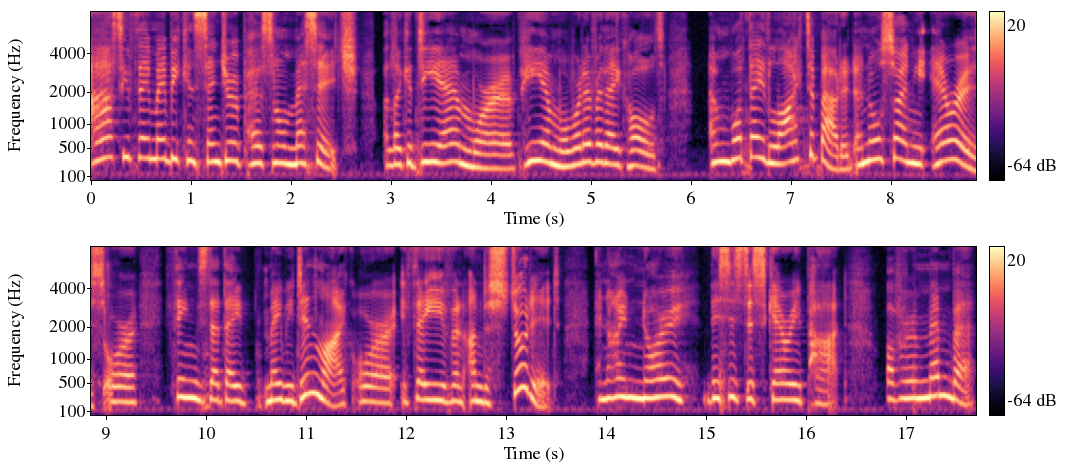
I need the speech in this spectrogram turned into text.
Ask if they maybe can send you a personal message, like a DM or a PM or whatever they called and what they liked about it, and also any errors or things that they maybe didn't like, or if they even understood it. And I know this is the scary part, but remember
